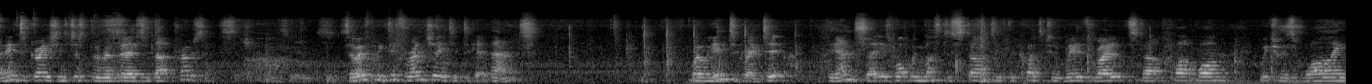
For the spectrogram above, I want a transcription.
And integration is just the reverse of that process. So if we differentiated to get that, when we integrate it, the answer is what we must have started the question with right at the start of part one, which was y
